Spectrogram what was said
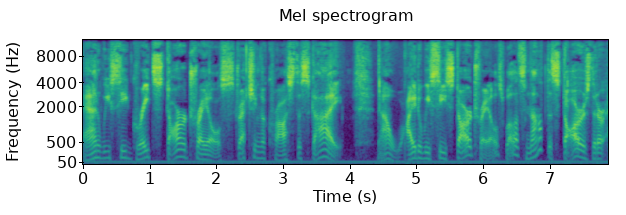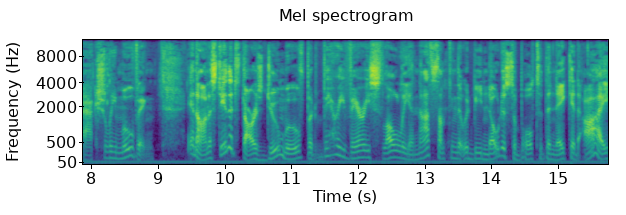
And we see great star trails stretching across the sky. Now, why do we see star trails? Well, it's not the stars that are actually moving. In honesty, the stars do move, but very, very slowly and not something that would be noticeable to the naked eye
